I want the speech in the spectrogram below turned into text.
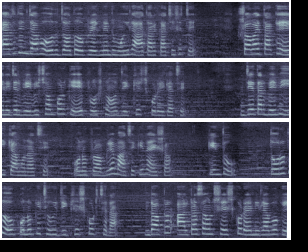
এতদিন যাবৎ যত প্রেগনেন্ট মহিলা তার কাছে এসেছে সবাই তাকে নিজের বেবি সম্পর্কে প্রশ্ন জিজ্ঞেস করে গেছে যে তার বেবি কেমন আছে কোনো প্রবলেম আছে কি না এসব? কিন্তু তরু তো কোনো কিছুই জিজ্ঞেস করছে না। ডক্টর আল্ট্রাসাউন্ড শেষ করে নীলাবকে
